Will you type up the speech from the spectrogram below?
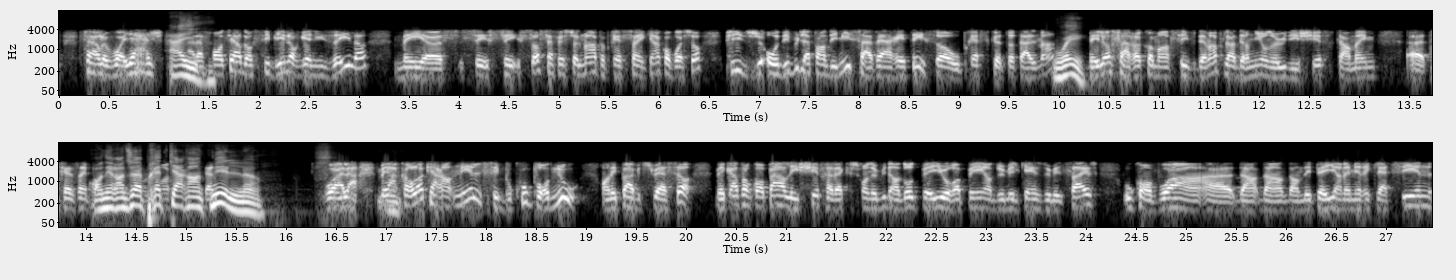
faire le voyage Aïe. à la frontière. Donc c'est bien organisé là, mais euh, c'est c'est ça, ça fait seulement à peu près cinq ans qu'on voit ça. Puis du- au début de la pandémie, ça avait arrêté ça ou presque totalement. Oui. Mais là, ça a recommencé évidemment. Puis l'an dernier, on a eu des chiffres quand même euh, très importants. On est rendu à près de 40 000. là. Voilà. Mais encore là, 40 000, c'est beaucoup pour nous. On n'est pas habitué à ça. Mais quand on compare les chiffres avec ce qu'on a vu dans d'autres pays européens en 2015-2016, ou qu'on voit euh, dans, dans- dans des pays en Amérique latine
